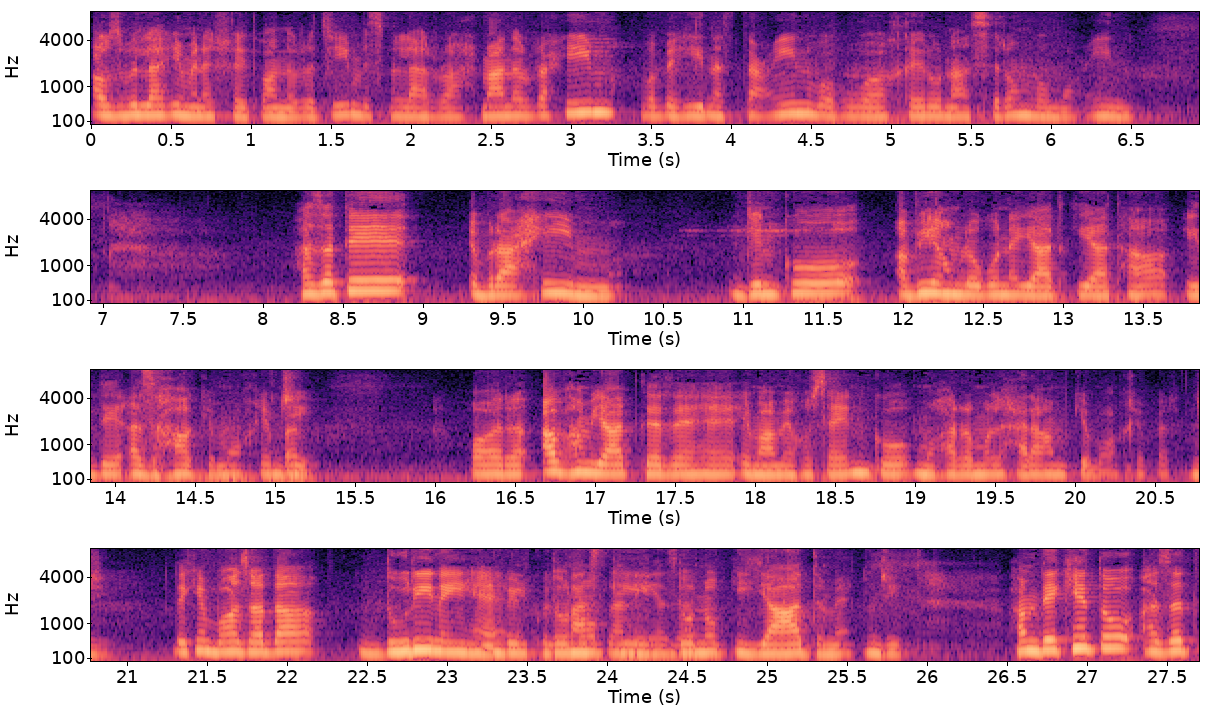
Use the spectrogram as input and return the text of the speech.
اعوذ باللہ من الشیطان الرجیم بسم اللہ الرحمن الرحیم و بہی نستعین و ہوا خیر و ناصرم و معین۔ حضرت ابراہیم جن کو ابھی ہم لوگوں نے یاد کیا تھا عید اضحیٰ کے موقع پر جی۔ اور اب ہم یاد کر رہے ہیں امام حسین کو محرم الحرام کے موقع پر۔ جی۔ دیکھیں بہت زیادہ دوری نہیں ہے بالکل دونوں کی دونوں کی یاد میں۔ جی۔ ہم دیکھیں تو حضرت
